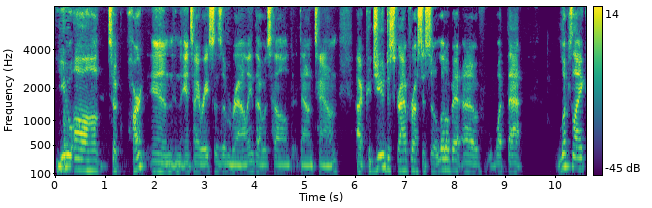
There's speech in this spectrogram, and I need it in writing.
you all took part in, in the anti-racism rally that was held downtown. Uh, could you describe for us just a little bit of what that looked like,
